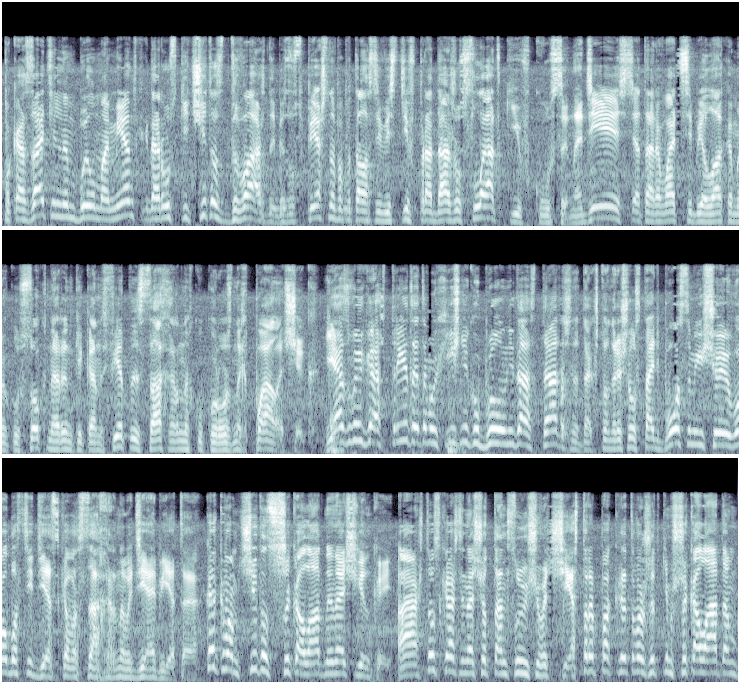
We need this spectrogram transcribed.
Показательным был момент, когда русский Читос дважды безуспешно попытался ввести в продажу сладкие вкусы, надеясь оторвать себе лакомый кусок на рынке конфет и сахарных кукурузных палочек. Язвы и гастрит этому хищнику было недостаточно, так что он решил стать боссом еще и в области детского сахарного диабета. Как вам Читос с шоколадной начинкой? А что скажете насчет танцующего Честера, покрытого жидким шоколадом?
